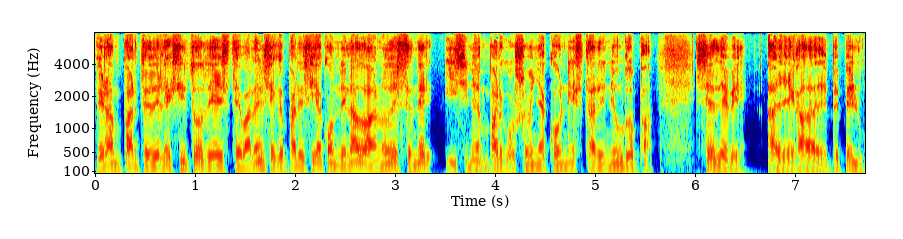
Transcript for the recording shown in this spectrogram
Gran parte del éxito de este Valencia, que parecía condenado a no descender y sin embargo sueña con estar en Europa, se debe a la llegada de Pepelu.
